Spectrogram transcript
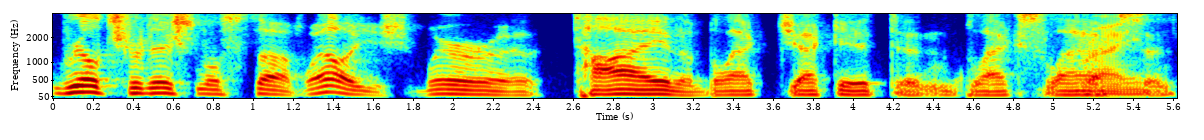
real traditional stuff. Well, you should wear a tie and a black jacket and black slacks. Right. And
